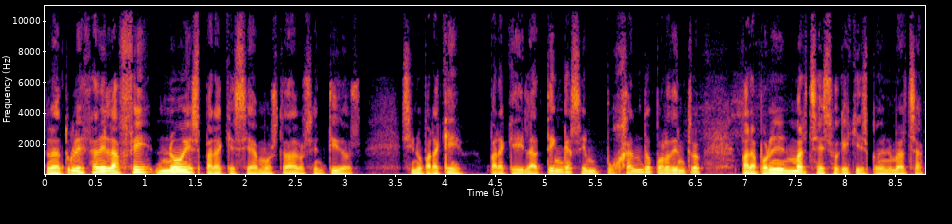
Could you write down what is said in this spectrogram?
La naturaleza de la fe no es para que sea mostrada a los sentidos, sino para qué? para que la tengas empujando por dentro para poner en marcha eso que quieres poner en marcha.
